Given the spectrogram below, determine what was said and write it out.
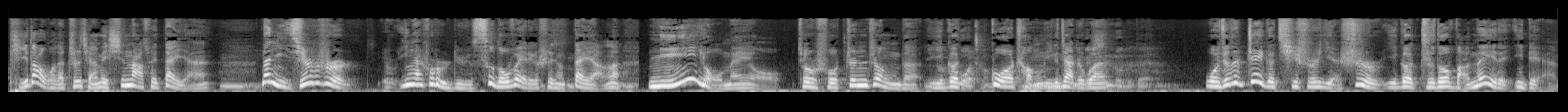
提到过他之前为新纳粹代言，嗯，那你其实是应该说是屡次都为这个事情代言了。你有没有就是说真正的一个过程过程嗯一个价值观我觉得这个其实也是一个值得玩味的一点。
